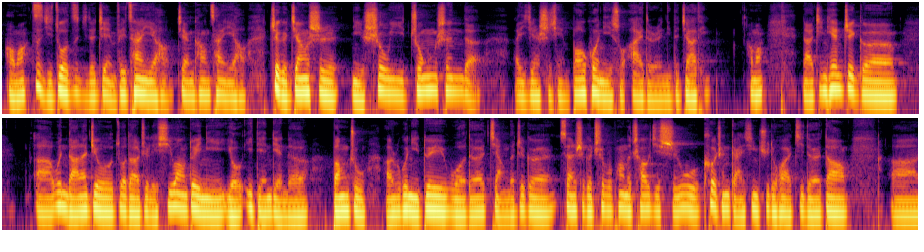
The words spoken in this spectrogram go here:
好吗？自己做自己的减肥餐也好，健康餐也好，这个将是你受益终身的啊一件事情，包括你所爱的人，你的家庭，好吗？那今天这个啊问答呢就做到这里，希望对你有一点点的。帮助啊！如果你对我的讲的这个三十个吃不胖的超级食物课程感兴趣的话，记得到啊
